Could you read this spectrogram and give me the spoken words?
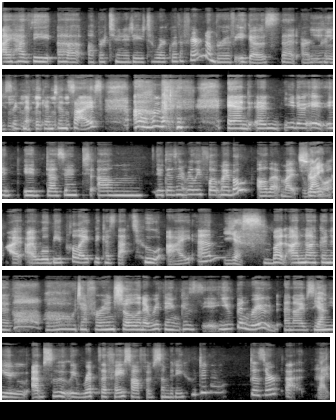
I, have the uh, opportunity to work with a fair number of egos that are pretty significant in size. Um, and and you know it it, it doesn't um, it doesn't really float my boat all that much right. you know, I, I will be polite because that's who i am. Yes. But i'm not gonna oh deferential and everything because you've been rude and i've seen yeah. you absolutely rip the face off of somebody who didn't deserve that. Right.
